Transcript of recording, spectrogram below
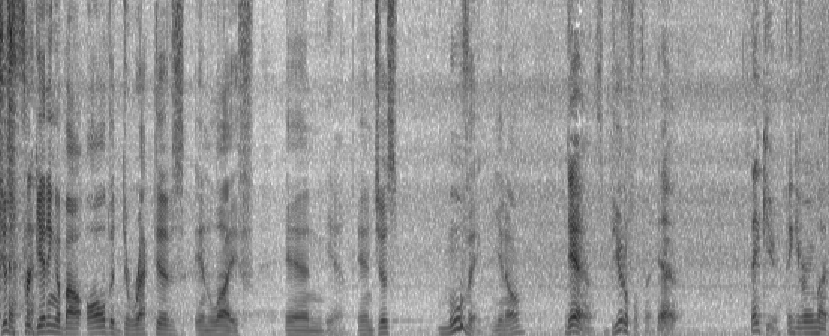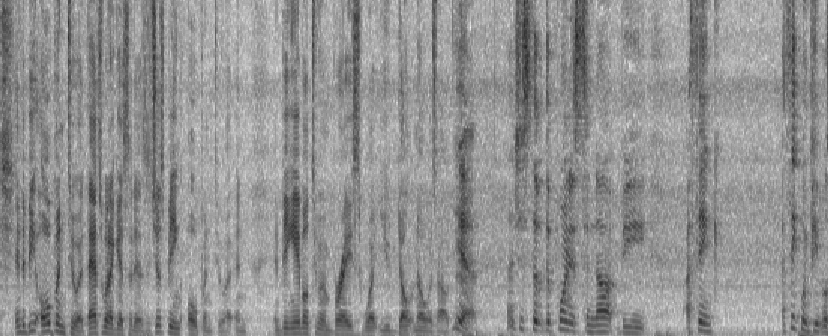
just forgetting about all the directives in life and Yeah. and just moving, you know? yeah, It's a beautiful thing. yeah. Thank you, thank you very much. and to be open to it that's what i guess it is it's just being open to it and and being able to embrace what you don't know is out there Yeah, that's just the the point is to not be. I think, I think when people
